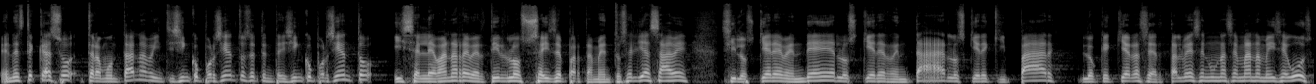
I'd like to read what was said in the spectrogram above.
en este caso, Tramontana 25%, 75% y se le van a revertir los seis departamentos. Él ya sabe si los quiere vender, los quiere rentar, los quiere equipar, lo que quiera hacer. Tal vez en una semana me dice, Gus,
